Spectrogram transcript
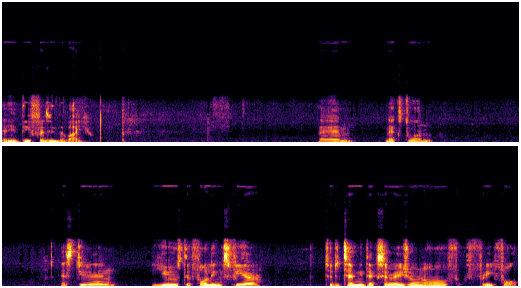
any difference in the value. And next one, a student used a falling sphere to determine the acceleration of free fall.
